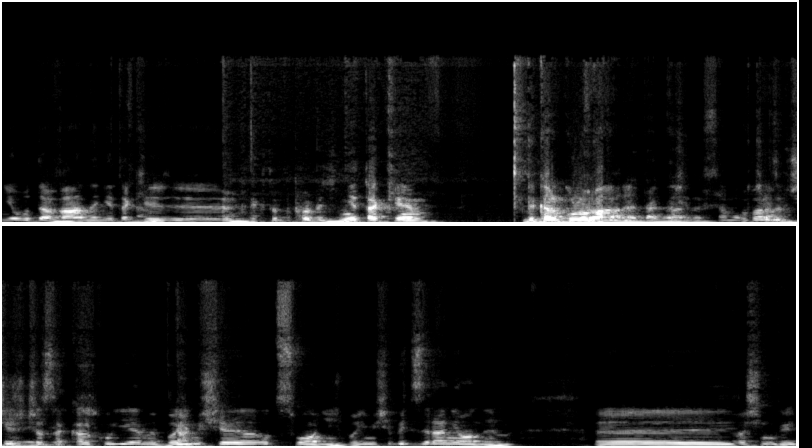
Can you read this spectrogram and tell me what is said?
nieudawane, nie takie, tak. E, jak to by powiedzieć, nie takie wykalkulowane. Tak, tak, tak samo bo bardzo w dzisiejszych czasach kalkulujemy, boimy tak. się odsłonić, boimy się być zranionym. Yy, właśnie mówię,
